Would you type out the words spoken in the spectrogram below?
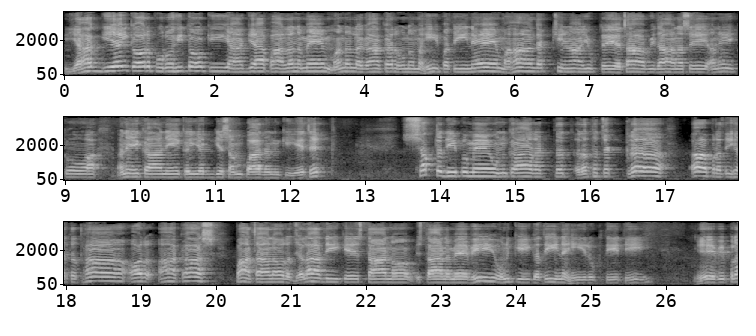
याज्ञिक और पुरोहितों की आज्ञा पालन में मन लगाकर उन महीपति ने महादक्षिणा युक्त यथा विधान से अनेकों, अनेकानेक यज्ञ संपादन किए थे। सप्तदीप में उनका रक्त रथ चक्र अप्रतिहत था और आकाश पाताल और जलादि के स्थानों, स्थान में भी उनकी गति नहीं रुकती थी। ये विप्र,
